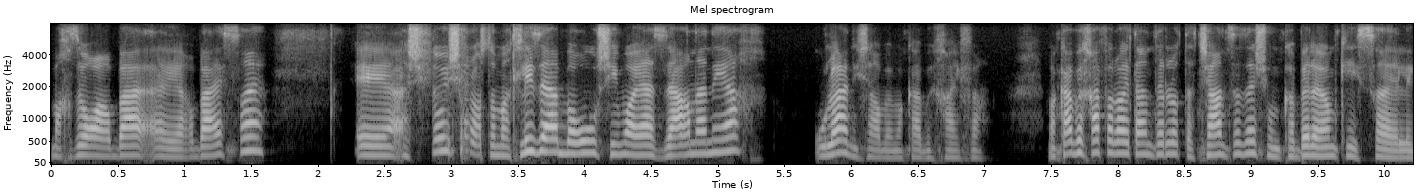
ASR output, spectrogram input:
מחזור 14. אה, השינוי שלו, זאת אומרת, לי זה היה ברור שאם הוא היה זר נניח, הוא לא היה נשאר במכבי חיפה. מכבי חיפה לא הייתה נותנת לו את הצ'אנס הזה שהוא מקבל היום כישראלי.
